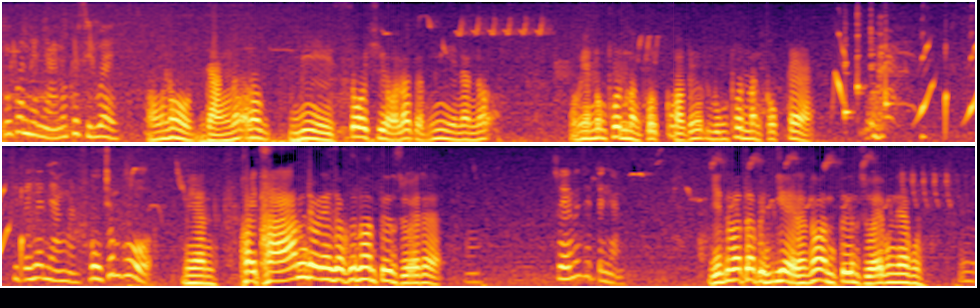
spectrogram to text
ลุงพ่นเฮ็ดหยังเราคือสิรวยเอาเราดังเนาะเรามีโซเชียลแล้วก็มีนั่นเนาะผมเห็นลุงพ่นมันกกอกเด้อลุงพ่นมันกกแต่ สิไปเฮ็ดหยังมันปลูกชมพู่แม่นข่อยถามเจ้าเนี่ยเจ้าคือนอนตื่นสวยแท้สวยมันสิเป็นหยังเห็นว่าถ้าเป็นเอี้ยแล้วนอนตื่นสวยเบิ่งแน่พุ่นเออ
